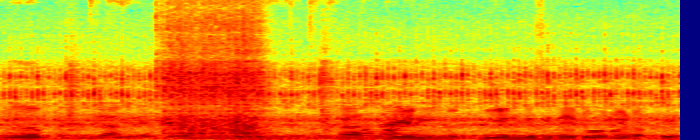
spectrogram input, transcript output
ปึ๊บนะยืนยืนก็สิได้ดูดีดอกคือ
